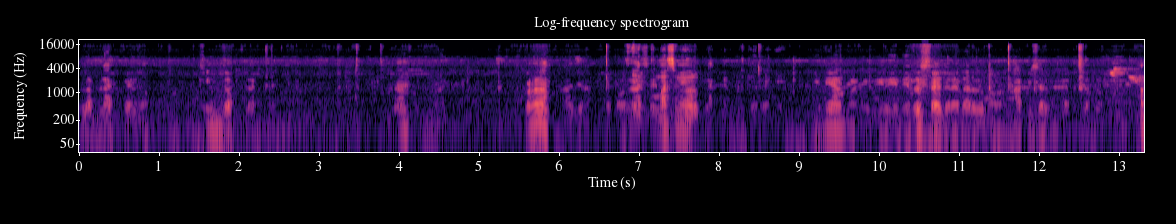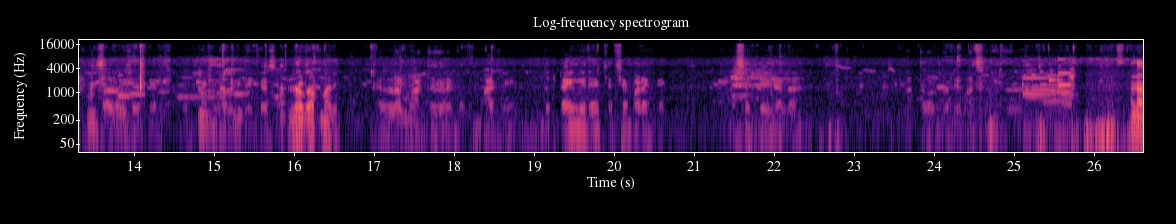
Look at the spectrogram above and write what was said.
ಎಲ್ಲ black pain king of black pain ಕೊಡೋಣ ಕುಮಾರಸ್ವಾಮಿ ಅವರು ಇನ್ಯಾರು ಮಾಡಿ ನೀನು ಏನು ಎದುರಿಸ್ತಾ ಇದ್ದಾರೆ ಎಲ್ಲರೂ ಆಫೀಸರ್ ಲೋಗೋ ಆಫ್ ಮಾಡಿ ಎಲ್ಲ ಮಾಡ್ತಾ ಇದ್ದಾರೆ ಮಾಡಲಿ ಒಂದು ಟೈಮ್ ಇದೆ ಚರ್ಚೆ ಮಾಡೋಕ್ಕೆ ಅಸೆಂಬ್ಲಿಗೆಲ್ಲ ತಗೊಂಡು ಬರಲಿ ಮಾತಾಡ್ತಾರೆ ಹಲೋ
